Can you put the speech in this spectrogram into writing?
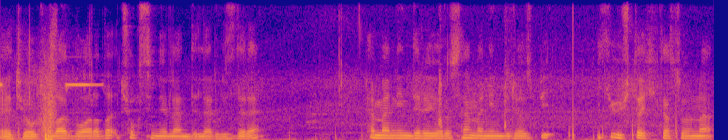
Evet yolcular bu arada çok sinirlendiler bizlere. Hemen indiriyoruz, hemen indiriyoruz. Bir 2-3 dakika sonra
